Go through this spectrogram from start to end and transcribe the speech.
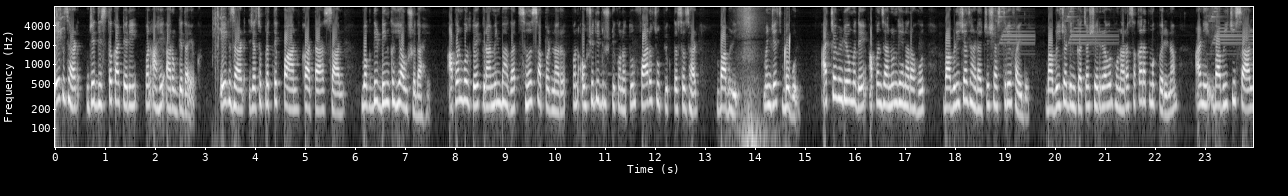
एक झाड जे दिसतं काटेरी पण आहे आरोग्यदायक. एक झाड ज्याचं प्रत्येक पान काटा साल व अगदी डिंक ही औषध आहे. आपण बोलतोय ग्रामीण भागात सहज सापडणारं पण औषधी दृष्टिकोनातून फारच उपयुक्त असं झाड बाभळी म्हणजेच बबूल. आजच्या व्हिडिओमध्ये आपण जाणून घेणार आहोत बाभळीच्या झाडाचे शास्त्रीय फायदे. बाबळीच्या डिंकाचा शरीरावर होणारा सकारात्मक परिणाम आणि बाबळीची साल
